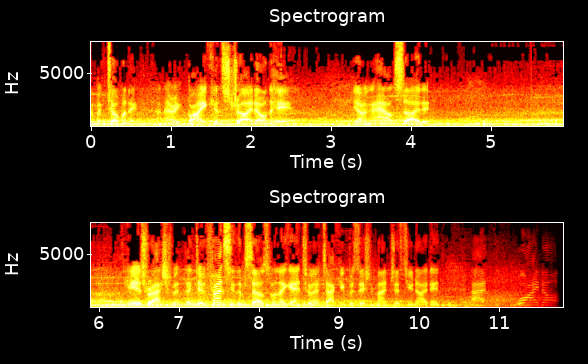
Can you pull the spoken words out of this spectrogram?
to McTominay. And Eric Bailly can stride on here. Young outside it. Here's Rashford. They do fancy themselves when they get into an attacking position, Manchester United.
